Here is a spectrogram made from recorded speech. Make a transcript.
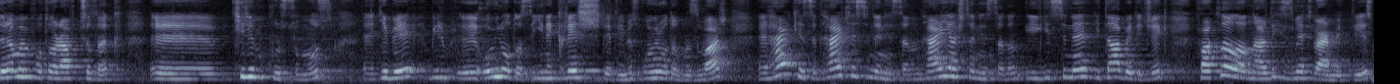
drama ve fotoğrafçılık, e, kilim kursumuz e, gibi bir e, oyun odası, yine kreş dediğimiz oyun odamız var. E, herkesin, her kesimden insanın, her yaştan insanın ilgisine hitap edecek farklı alanlarda hizmet vermekteyiz.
